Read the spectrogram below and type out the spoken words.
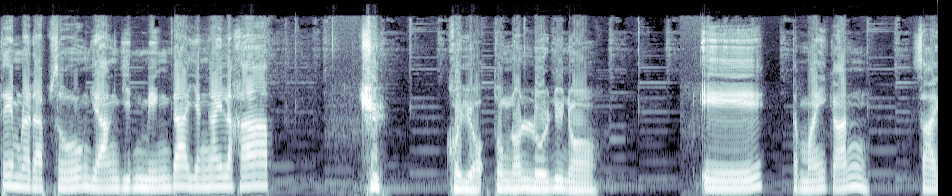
เทมระดับสูงอย่างยินหมิงได้ยังไงล่ะครับ ชิขยะตรงนั้นเลยนี่นาเอ๋ทำไมกัน สาย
